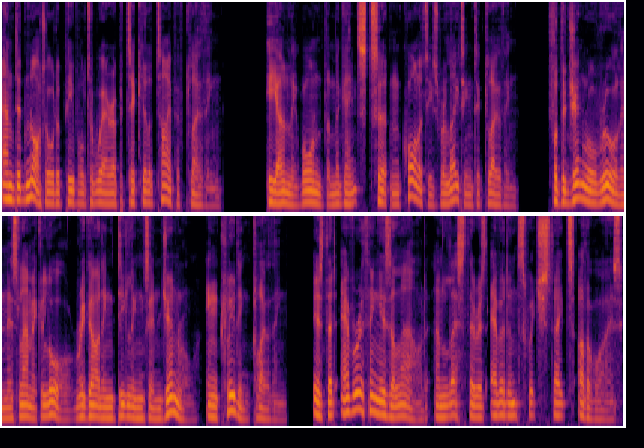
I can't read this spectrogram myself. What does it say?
and did not order people to wear a particular type of clothing. He only warned them against certain qualities relating to clothing. For the general rule in Islamic law regarding dealings in general, including clothing, is that everything is allowed unless there is evidence which states otherwise.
